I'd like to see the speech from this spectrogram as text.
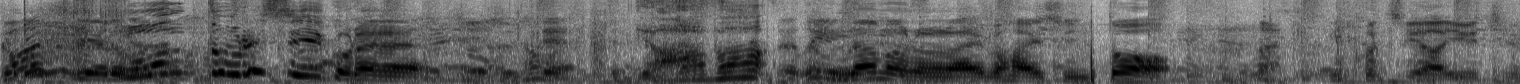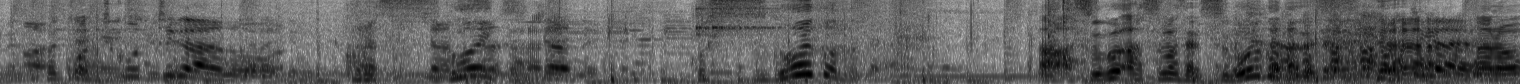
ガチで喜んでる。本当嬉しいこれやば生のライブ配信とこっちは YouTube こっちこっちがあのこれすごいからチャンネルこれすごいことだよあすごいあすみませんすごいことです。あの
